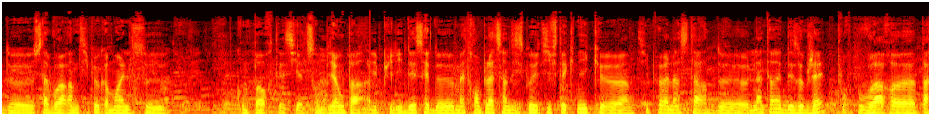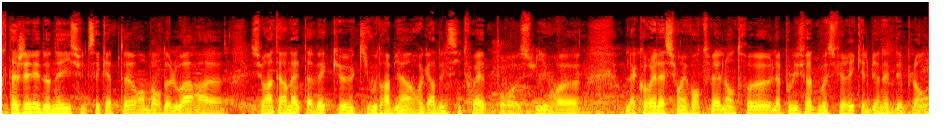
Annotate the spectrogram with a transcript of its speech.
de savoir un petit peu comment elles se comportent et si elles sont bien ou pas. Et puis l'idée c'est de mettre en place un dispositif technique euh, un petit peu à l'instar de l'Internet des objets pour pouvoir euh, partager les données issues de ces capteurs en bord de Loire euh, sur Internet avec qui voudra bien regarder le site web pour suivre la corrélation éventuelle entre la pollution atmosphérique et le bien-être des plantes,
